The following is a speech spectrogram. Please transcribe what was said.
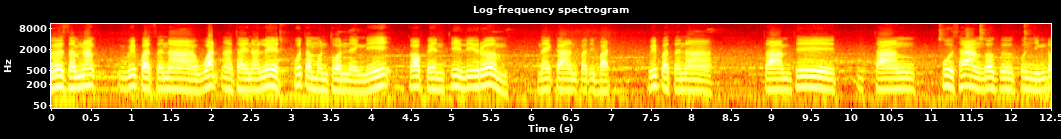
คือสำนักวิปัสสนาวัดอาทัยนาเลศพุทธมณฑลแห่งนี้ก็เป็นที่ริเริ่มในการปฏิบัติวิปัสสนา ตามที่ทางผู้สร้างก็คือคุณหญิงด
